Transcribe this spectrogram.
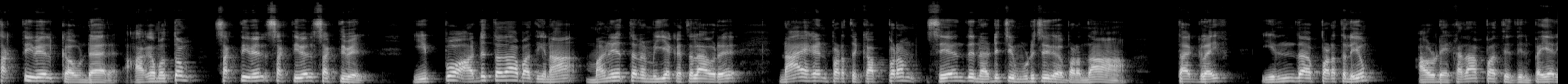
சக்திவேல் கவுண்டர். ஆக மொத்தம் சக்திவேல் சக்திவேல் சக்திவேல். இப்போ அடுத்ததாக பார்த்தீங்கன்னா மணிரத்னம் இயக்கத்தில் அவர் நாயகன் படத்துக்கு அப்புறம் சேர்ந்து நடித்து முடிச்சிருக்க படம் தான் தக் லைஃப் இந்த படத்துலையும் அவருடைய கதாபாத்திரத்தின் பெயர்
